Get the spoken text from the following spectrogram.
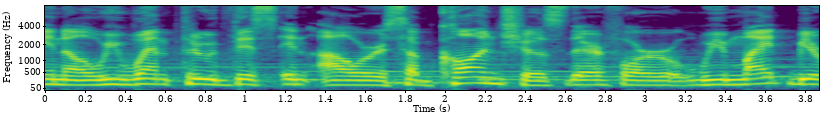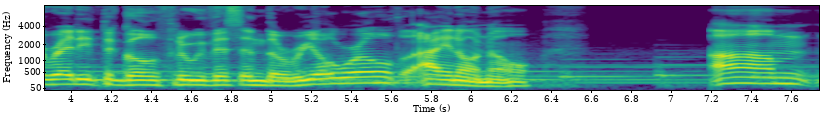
you know, we went through this in our subconscious, therefore we might be ready to go through this in the real world. I don't know. Um,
